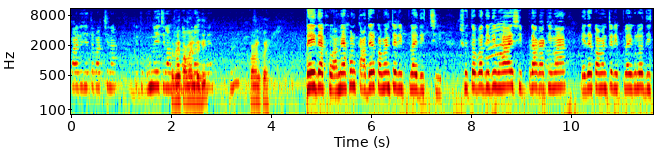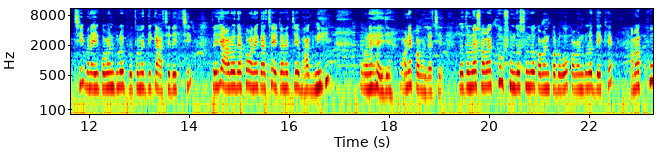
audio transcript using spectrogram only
বাইরে যেতে পারছি না। একটু ঘুমিয়েছিলাম দেখি। কমেন্ট কই? এই দেখো আমি এখন কাদের কমেন্টে রিপ্লাই দিচ্ছি? সুতপা দিদি ভাই শিপ্রা কাকিমা এদের কমেন্টে রিপ্লাইগুলো দিচ্ছি। মানে এই কমেন্টগুলো প্রথমের দিকে আছে দেখছি। তো এই যে আরও দেখো অনেক আছে এটা হচ্ছে ভাগ্নি। মানে এই যে অনেক কমেন্ট আছে। তো তোমরা সবাই খুব সুন্দর সুন্দর কমেন্ট করো গো। কমেন্টগুলো দেখে আমার খুব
